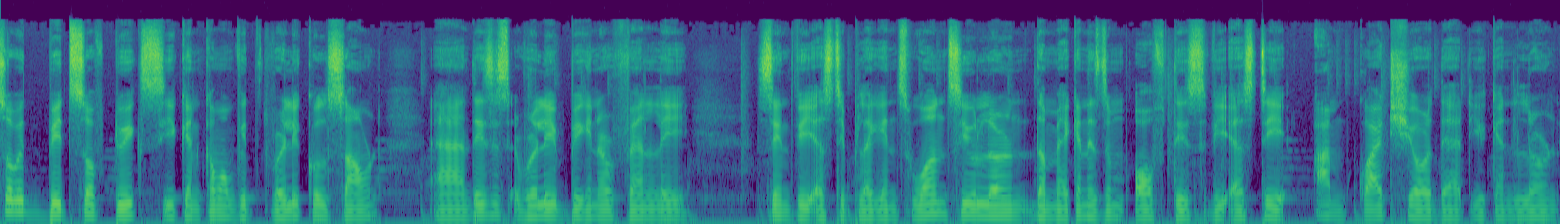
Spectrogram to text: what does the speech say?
so with bits of tweaks you can come up with really cool sound. And this is really beginner friendly synth vst plugins. Once you learn the mechanism of this vst i'm quite sure that you can learn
